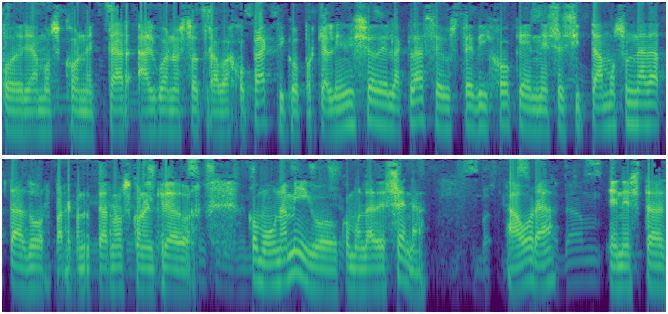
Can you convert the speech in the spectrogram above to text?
podríamos conectar algo a nuestro trabajo práctico, porque al inicio de la clase usted dijo que necesitamos un adaptador para conectarnos con el Creador, como un amigo, como la decena. Ahora, en esta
